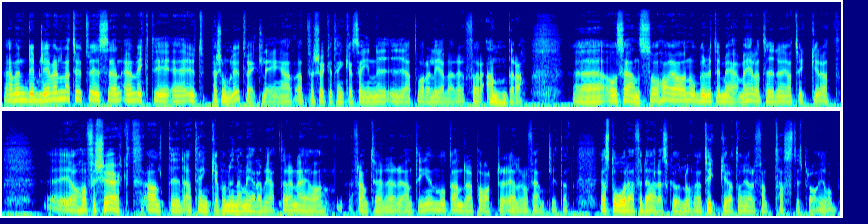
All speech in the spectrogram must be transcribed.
Ja, men det blev väl naturligtvis en, en viktig eh, ut, personlig utveckling att, att, försöka tänka sig in i, i att vara ledare för andra. Uh, och sen så har jag nog burit det med mig hela tiden. Jag tycker att eh, jag har försökt alltid att tänka på mina medarbetare när jag framträder antingen mot andra parter eller offentligt. Att jag står här för deras skull och jag tycker att de gör ett fantastiskt bra jobb.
